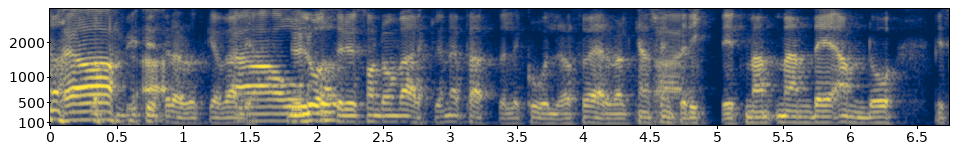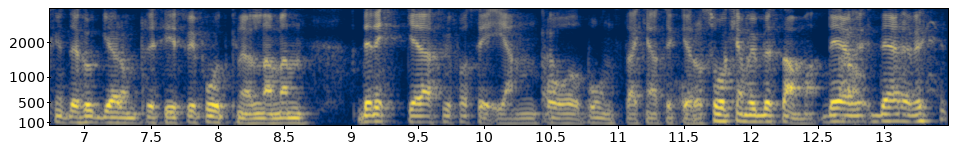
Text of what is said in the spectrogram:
Ja, vi sitter där och ska välja. Ja, och, nu låter det som de verkligen är pest eller kolera, så är det väl kanske nej. inte riktigt. Men, men det är ändå... Vi ska inte hugga dem precis vid fotknölarna men det räcker att vi får se en på, ja. på onsdag kan jag tycka. Och så kan vi bestämma. Det, ja. där är vi,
